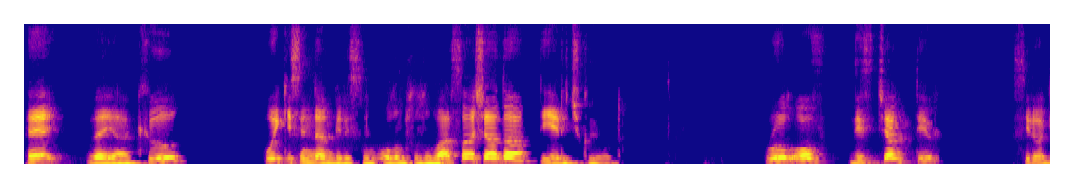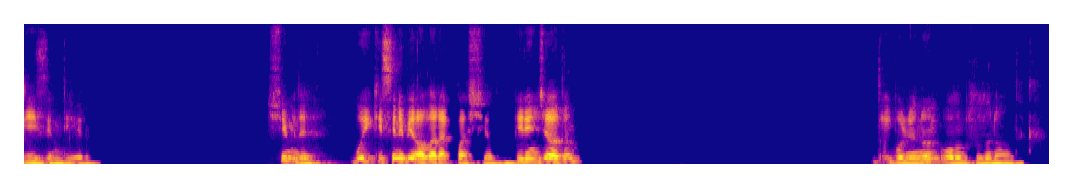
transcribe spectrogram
P veya Q bu ikisinden birisinin olumsuzu varsa aşağıda diğeri çıkıyordu. Rule of disjunctive syllogism diyelim. Şimdi bu ikisini bir alarak başlayalım. Birinci adım W'nun olumsuzunu aldık.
